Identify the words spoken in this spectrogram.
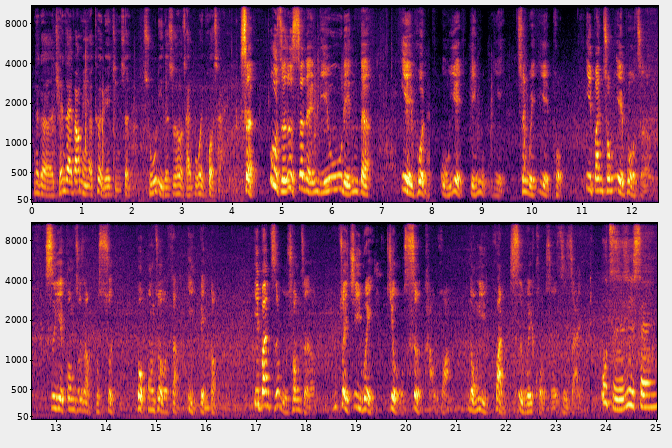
那个钱财方面要特别谨慎，处理的时候才不会破财。是戊子日生人流年的夜破午夜丙午夜，称为夜破，一般冲夜破者。事业工作上不顺，或工作上易变动。一般子午冲者，最忌讳酒色桃花，容易患是非口舌之灾。戊子日生，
